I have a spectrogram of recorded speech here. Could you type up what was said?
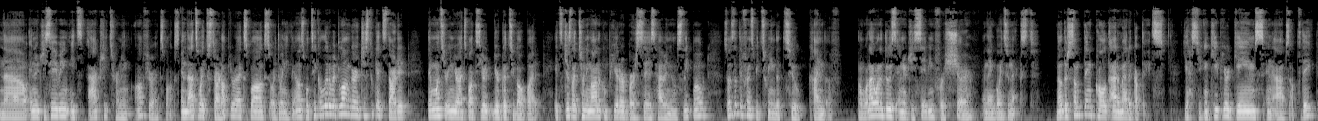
Now, energy saving, it's actually turning off your Xbox. And that's why to start up your Xbox or do anything else will take a little bit longer just to get started. Then once you're in your Xbox, you're, you're good to go. But it's just like turning on a computer versus having it on sleep mode. So that's the difference between the two, kind of. Now, what I want to do is energy saving for sure, and then going to next. Now, there's something called automatic updates. Yes, you can keep your games and apps up to date,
